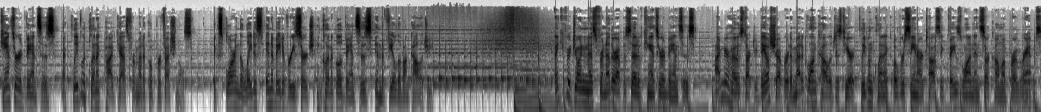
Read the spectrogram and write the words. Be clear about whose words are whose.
Speaker 1: Cancer Advances, a Cleveland Clinic podcast for medical professionals, exploring the latest innovative research and clinical advances in the field of oncology. Thank you for joining us for another episode of Cancer Advances. I'm your host, Dr. Dale Shepard, a medical oncologist here at Cleveland Clinic overseeing our Taussig Phase 1 and sarcoma programs.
